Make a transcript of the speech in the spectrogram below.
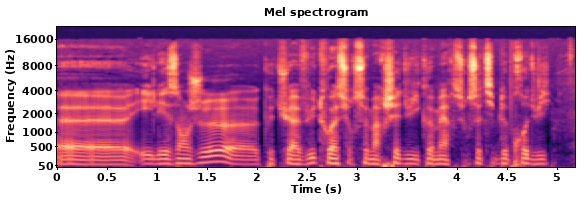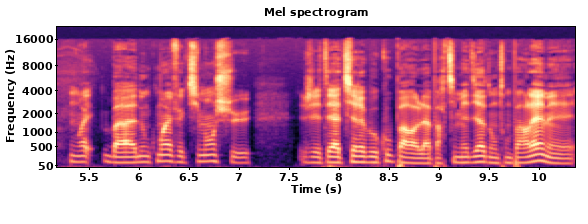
et les enjeux que tu as vus toi sur ce marché du e-commerce, sur ce type de produits. Ouais, bah donc moi effectivement je suis j'ai été attiré beaucoup par la partie média dont on parlait, mais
